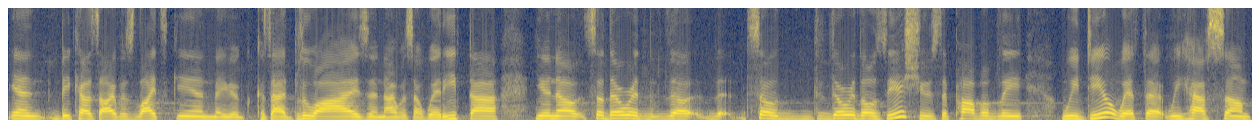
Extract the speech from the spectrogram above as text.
and because I was light skinned, maybe because I had blue eyes and I was a güerita, you know, so there were the, the, so there were those issues that probably we deal with that we have some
